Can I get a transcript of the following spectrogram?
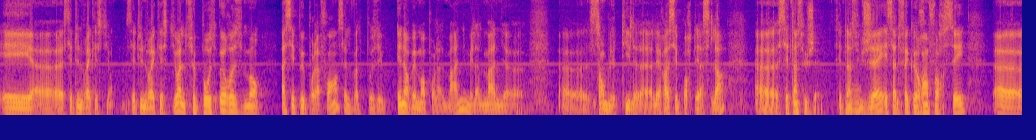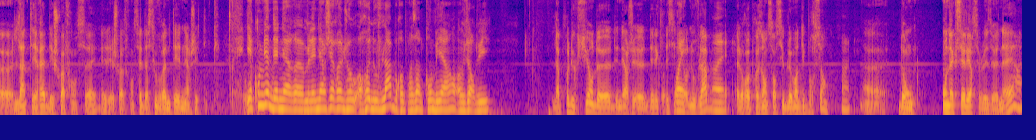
Et euh, c'est une vraie question. C'est une vraie question. Elle se pose heureusement assez peu pour la France, elle va se poser énormément pour l'Allemagne, mais l'Allemagne, euh, euh, semble-t-il, a l'air assez portée à cela. Euh, c'est un sujet. C'est un sujet et ça ne fait que renforcer l'intérêt des choix français et des choix français de la souveraineté énergétique. Il y a combien d'énergie L'énergie renouvelable représente combien aujourd'hui? La production d'électricité renouvelable, elle représente sensiblement 10%. donc, on accélère sur les ENR,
